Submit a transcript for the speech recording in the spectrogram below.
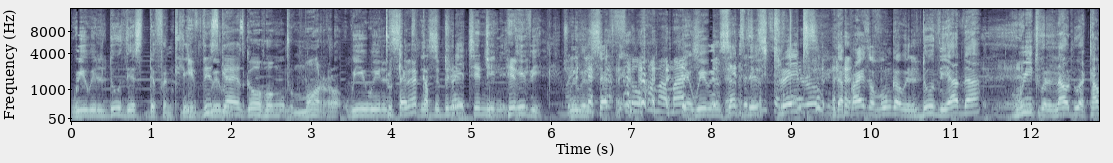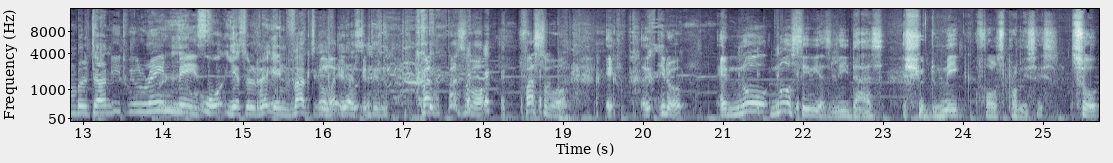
we will do this differently. If these We will guys go home tomorrow, we will Tutiweka set this straight chini chini hivi. hivi. We will set No, kama maji. yeah, we will set this straight. The price of unga will do the other. Wheat will now do a tumble turn. It will rain maize. Oh, yes, will ra- in fact, No, it- yes. it is. First of all, first of all, it, uh, you know, and no no serious leaders should make false promises. So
